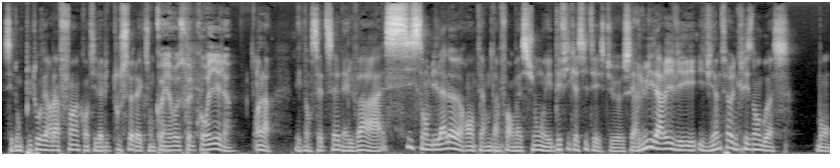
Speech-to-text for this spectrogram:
c'est donc plutôt vers la fin, quand il habite tout seul avec son Quand père. il reçoit le courrier là. Voilà. Et dans cette scène, elle va à 600 000 à l'heure en termes d'information et d'efficacité, si tu veux. C'est-à-dire, lui, il arrive, il, il vient de faire une crise d'angoisse. Bon.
